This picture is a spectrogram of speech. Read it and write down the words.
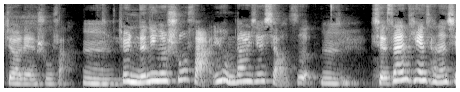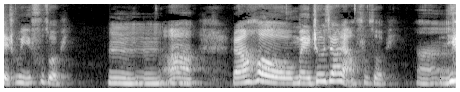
就要练书法，嗯就是你的那个书法，因为我们当时写小字，嗯写三天才能写出一幅作品嗯嗯啊、然后每周交两幅作品，嗯你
